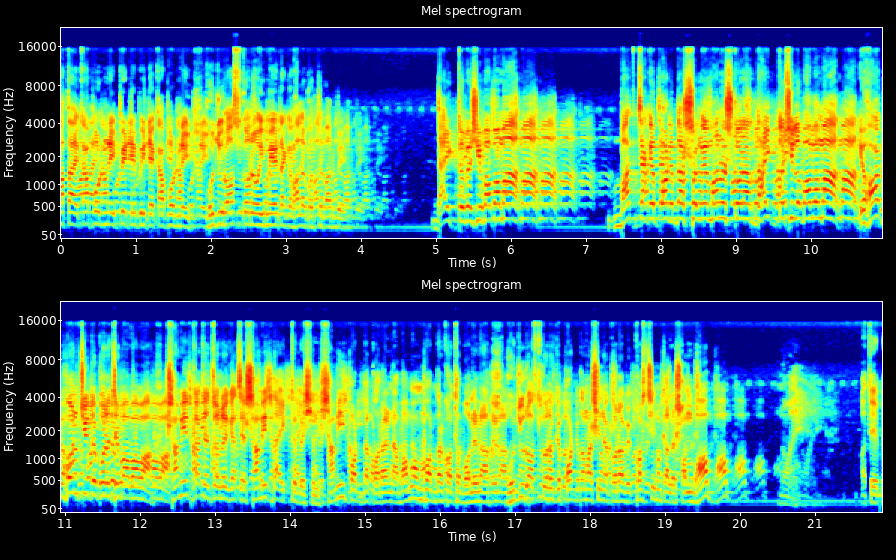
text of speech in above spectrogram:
মাথায় কাপড় নেই পেটে পিঠে কাপড় নেই। হুজুর রস করে ওই মেয়েটাকে ভালো করতে পারবে। দায়িত্ব বেশি বাবা মা বাচ্চাকে পর্দার সঙ্গে মানুষ করার দায়িত্ব ছিল বাবা মার। হক বঞ্চিত করেছে বাবা মা। স্বামীর কাছে চলে গেছে স্বামীর দায়িত্ব বেশি। স্বামী পর্দা করায় না বাবা মা পর্দার কথা বলে না। হুজুর অস্করকে পর্দা মাসিনা করাবে কশ্চিনকালে সম্ভব? নয়। অতএব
